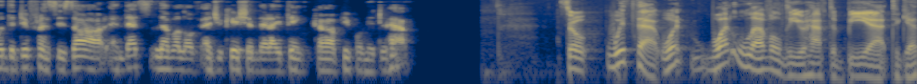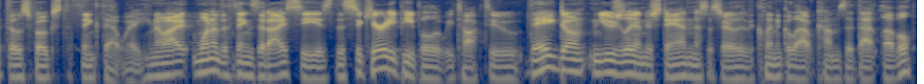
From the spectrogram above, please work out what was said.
what the differences are, and that's level of education that I think uh, people need to have. So with that, what what level do you have to be at to get those folks to think that way? You know, I one of the things that I see is the security people that we talk to, they don't usually understand necessarily the clinical outcomes at that level.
